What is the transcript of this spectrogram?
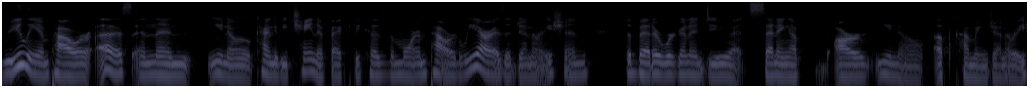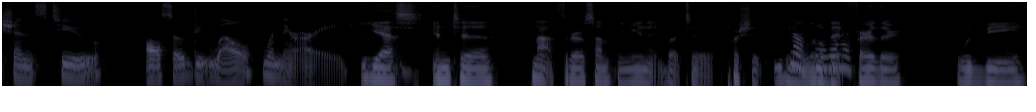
really empower us and then you know kind of be chain effect because the more empowered we are as a generation the better we're going to do at setting up our you know upcoming generations to also do well when they're our age. Yes and to not throw something in it but to push it even no, a little bit further would be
